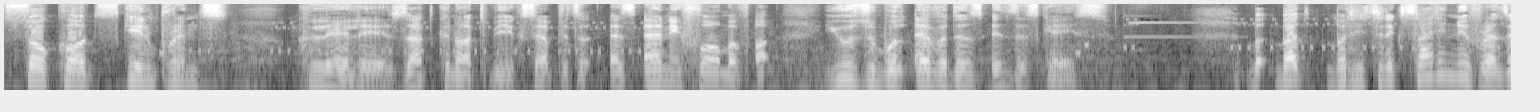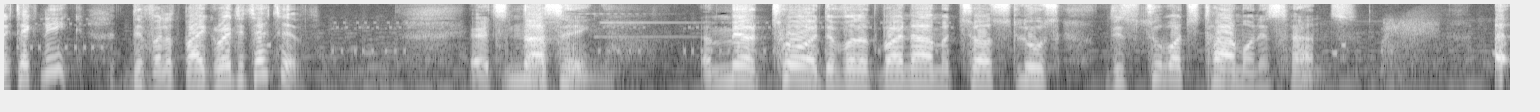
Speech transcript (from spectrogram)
so-called skin prints, clearly that cannot be accepted as any form of uh, usable evidence in this case. But, but, but it's an exciting new forensic technique, developed by a great detective. It's nothing! A mere toy developed by an amateur sleuth with too much time on his hands. Uh,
